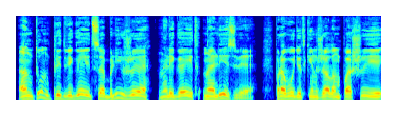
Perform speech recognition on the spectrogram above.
Антон придвигается ближе, налегает на лезвие, проводит кинжалом по шее,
